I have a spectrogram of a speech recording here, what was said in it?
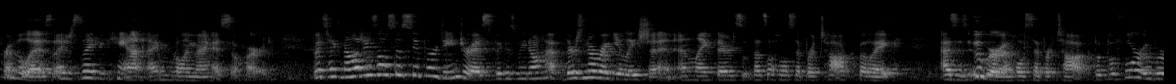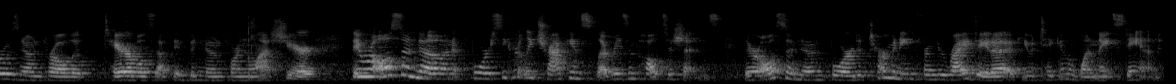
frivolous. I just like i can't. I'm rolling my eyes so hard. But technology is also super dangerous because we don't have there's no regulation and like there's that's a whole separate talk but like as is Uber, a whole separate talk. But before Uber was known for all the terrible stuff they've been known for in the last year, they were also known for secretly tracking celebrities and politicians. They're also known for determining from your ride data if you had taken a one night stand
